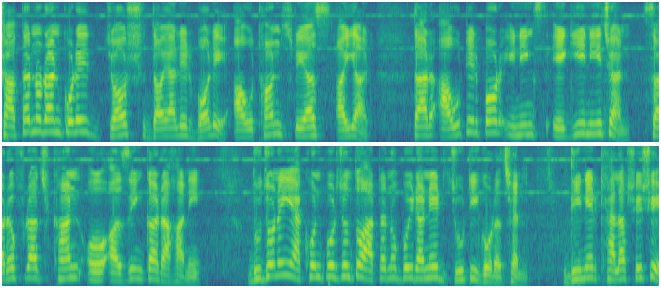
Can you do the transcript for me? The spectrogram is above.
সাতান্ন রান করে যশ দয়ালের বলে আউট হন শ্রেয়াস আইয়ার তার আউটের পর ইনিংস এগিয়ে নিয়ে যান সরফরাজ খান ও আজিঙ্কা রাহানে। দুজনেই এখন পর্যন্ত আটানব্বই রানের জুটি গড়েছেন। দিনের খেলা শেষে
